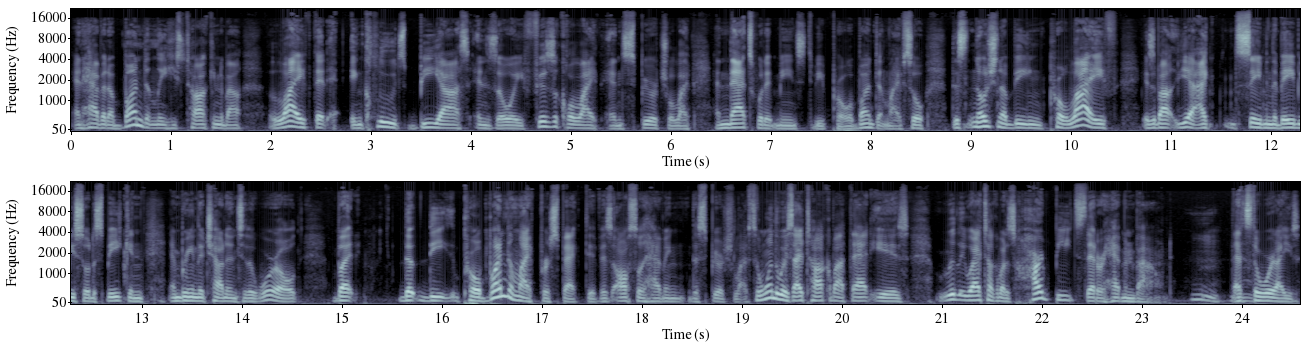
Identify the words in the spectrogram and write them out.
and have it abundantly, he's talking about life that includes bios and Zoe, physical life and spiritual life. And that's what it means to be pro abundant life. So this notion of being pro life is about, yeah, saving the baby, so to speak, and, and bringing the child into the world. But the, the pro abundant life perspective is also having the spiritual life. So one of the ways I talk about that is really what I talk about is heartbeats that are heaven bound. Hmm. That's the word I use.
